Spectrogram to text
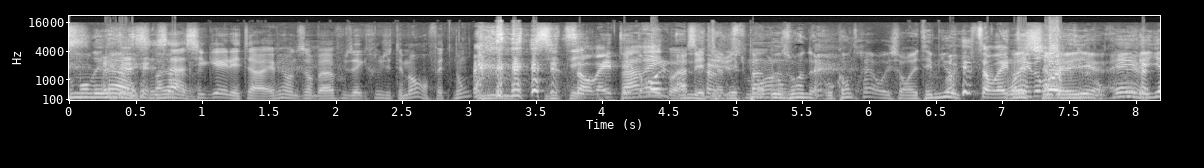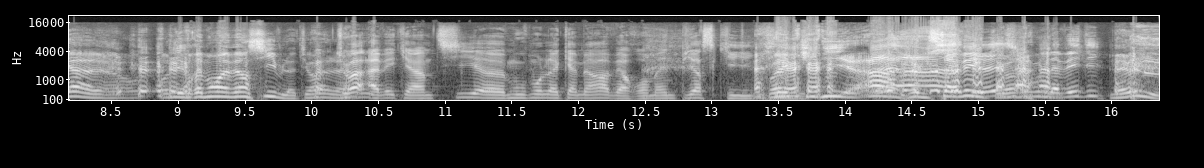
le monde est là. c'est ça, le gars il était arrivé en disant bah vous avez cru que j'étais mort, en fait non. C'était Ça aurait été pareil, Ah, mais t'avais pas besoin de. Au contraire, ça aurait été mieux. Ça aurait été drôle. les gars, euh, on est vraiment invincible, tu vois. Avec un petit euh, mouvement de la caméra vers Roman Pierce qui. Ouais, qui dit Ah, je le savais, tu vois. Je vous l'avais dit. Mais oui,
